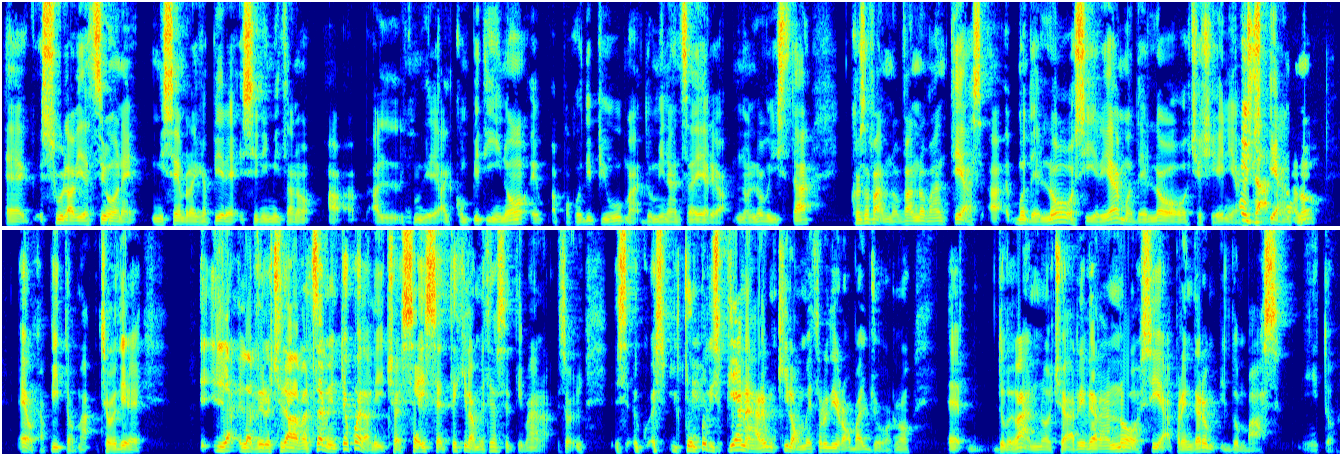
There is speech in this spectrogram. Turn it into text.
Eh, sull'aviazione mi sembra di capire si limitano a, al, dire, al, compitino e a poco di più, ma dominanza aerea non l'ho vista. Cosa fanno? Vanno avanti a, a modello Siria, modello Cecenia, esatto. spianano. E ho capito, ma cioè, vuol dire, la, la, velocità d'avanzamento è quella lì, cioè 6-7 km a settimana. Il tempo di spianare un chilometro di roba al giorno. Eh, dove vanno? Cioè arriveranno sì a prendere il Donbass. Finito.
